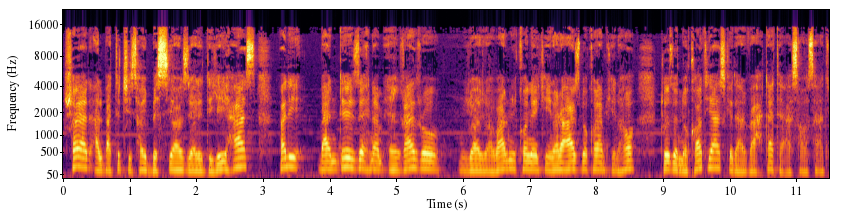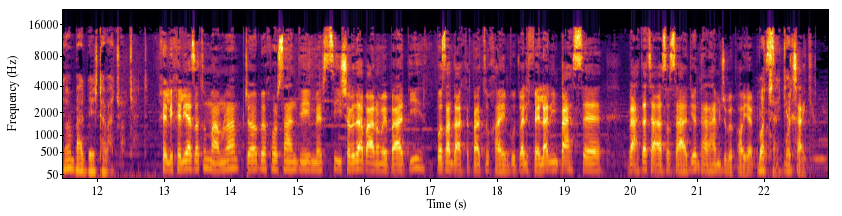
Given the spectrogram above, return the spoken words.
شاید البته چیزهای بسیار زیاد دیگه هست ولی بنده ذهنم انقدر رو یادآور می‌کنه که اینا رو عرض بکنم که اینها جز نکاتی است که در وحدت اساس ادیان باید بهش توجه کرد. خیلی خیلی ازتون ممنونم. جواب خورسندی. مرسی. ایشالا در برنامه بعدی. بازم در خدمتتون خواهیم بود. ولی فعلا این بحث وحدت اساس ادیان در همینجا به پایان متشکرم. متشکرم.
